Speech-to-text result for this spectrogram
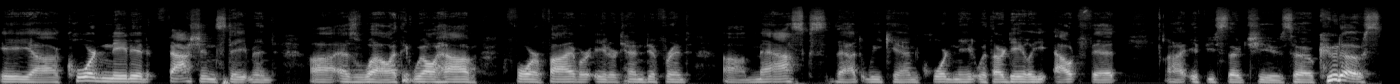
a uh, coordinated fashion statement uh, as well. I think we all have four or five or eight or 10 different uh, masks that we can coordinate with our daily outfit if you so choose. So kudos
